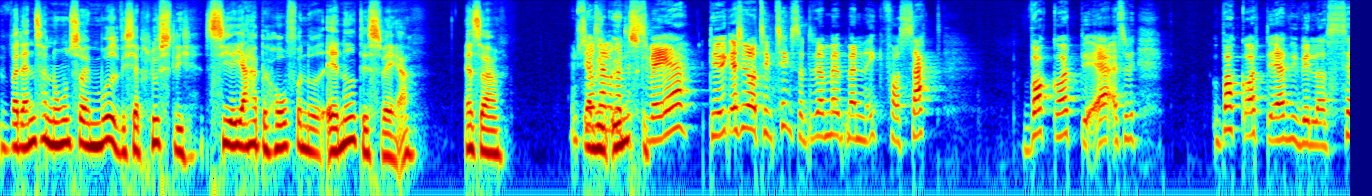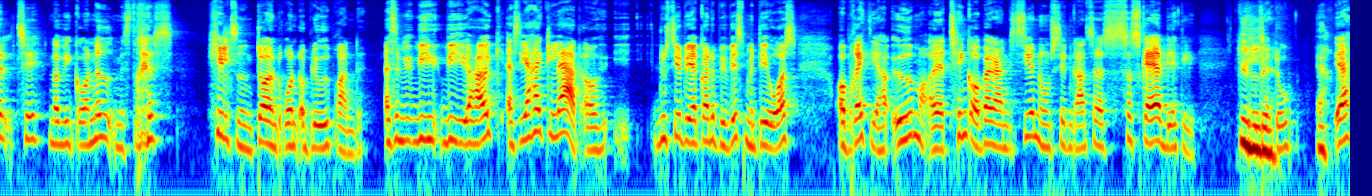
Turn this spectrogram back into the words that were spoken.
hvordan tager nogen så imod, hvis jeg pludselig siger, at jeg har behov for noget andet, desværre? Altså, Jeg jeg det ønske- svære. Det er jo ikke, altså, jeg tænker, tænk sig det der med, at man ikke får sagt, hvor godt det er, altså det, hvor godt det er, vi vælger os selv til, når vi går ned med stress hele tiden, døgnet rundt og bliver udbrændte. Altså, vi, vi, vi har jo ikke, altså jeg har ikke lært at, nu siger du, at jeg gør det bevidst, men det er jo også oprigtigt, jeg har øvet mig, og jeg tænker over, hver gang de siger nogen sætter en grænse, så skal jeg virkelig hylde det. Ja. ja.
